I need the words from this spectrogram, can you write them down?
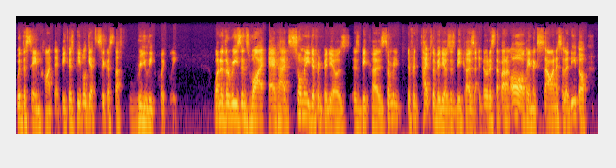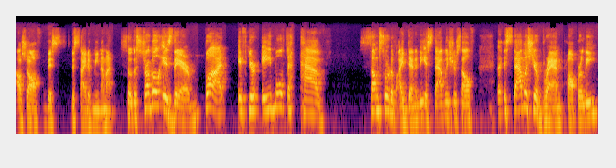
with the same content because people get sick of stuff really quickly one of the reasons why I've had so many different videos is because so many different types of videos is because I noticed that parang, oh, okay, nagsasawa na sila dito, I'll show off this this side of me naman. So the struggle is there, but if you're able to have some sort of identity, establish yourself, uh, establish your brand properly,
